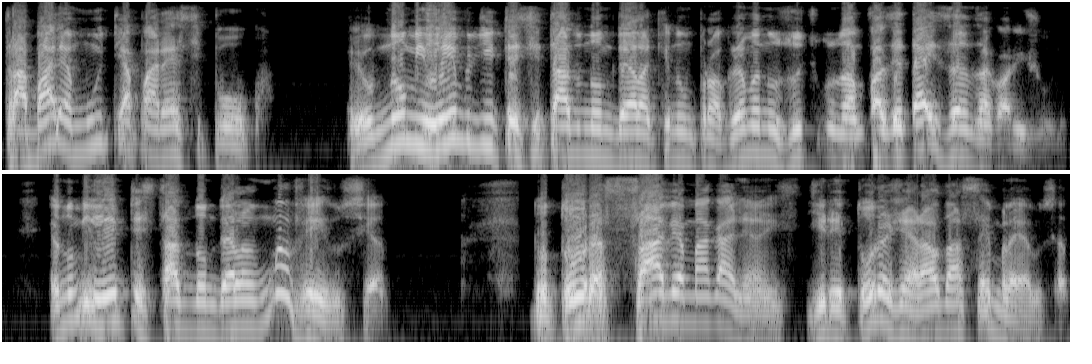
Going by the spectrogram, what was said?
trabalha muito e aparece pouco. Eu não me lembro de ter citado o nome dela aqui num programa nos últimos anos, fazer 10 anos agora em julho. Eu não me lembro de ter citado o nome dela uma vez, Luciano. Doutora Sávia Magalhães, diretora-geral da Assembleia, Luciano.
